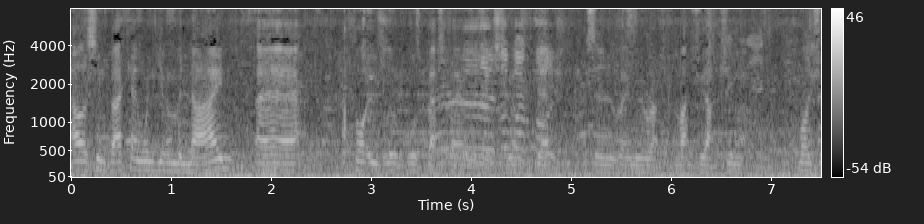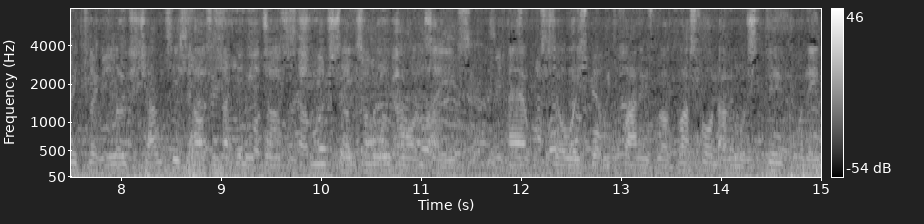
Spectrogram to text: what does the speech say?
Alisson Becker, I'm going to give him a 9. Uh, I thought he was Liverpool's best player in the pitch, to be honest with you. in match reaction. Monterrey created loads of chances. Alisson Becker made huge saves, some really important saves, uh, which is always what we define as world class for, not having much to do, coming in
